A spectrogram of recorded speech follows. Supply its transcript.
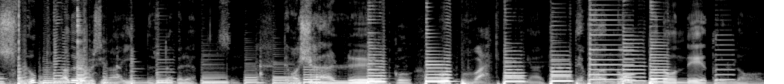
snubblade över sina innersta berättelser. Det var kärlek och uppvaktningar. Det var nobben och nederlag.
